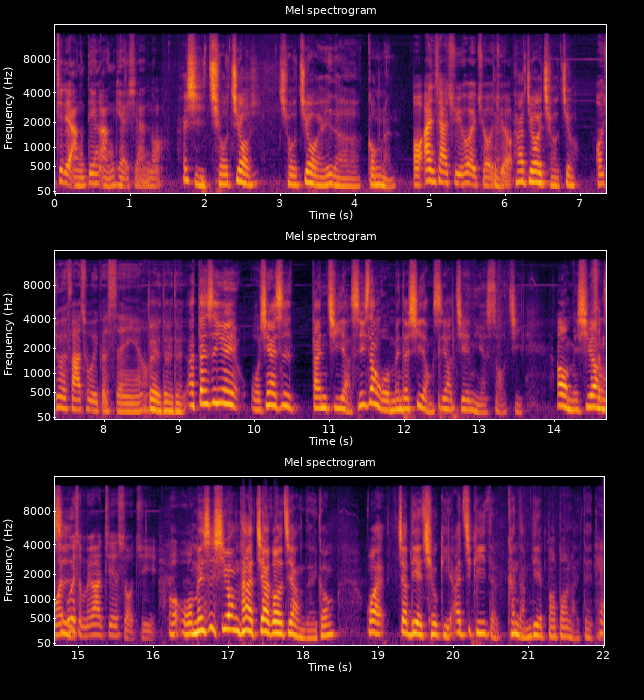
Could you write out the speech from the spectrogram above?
这里红灯红起来是安怎？还是求救求救的一个功能？哦，按下去会求救，它就会求救，哦，就会发出一个声音哦。对对对啊，但是因为我现在是单机啊，实际上我们的系统是要接你的手机。啊，我们希望是为什么要接手机？哦，我们是希望它的架构这样的，讲我接你的手机，啊，这个的可能你的包包里头，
